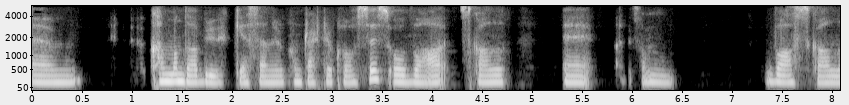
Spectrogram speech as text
um, kan man da bruke standard contractor clauses, og hva skal liksom, hva skal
